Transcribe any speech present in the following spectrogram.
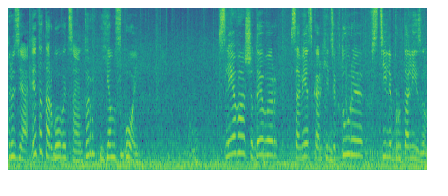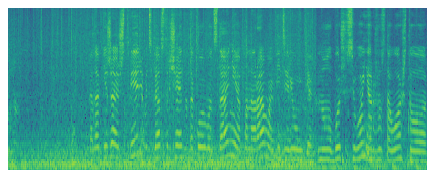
Друзья, это торговый центр Ямской. Слева шедевр советской архитектуры в стиле брутализм. Когда въезжаешь в Тверь, у тебя встречает вот такое вот здание, панорама в виде рюмки. Но больше всего я ржу с того, что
